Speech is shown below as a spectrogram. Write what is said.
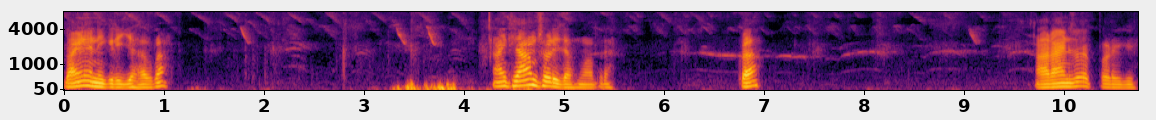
બાયણે નીકળી ગયા હવે કા અહીંથી આમ છોડી જાઉં આપણે કા આ રાઈણ જો પડી ગઈ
